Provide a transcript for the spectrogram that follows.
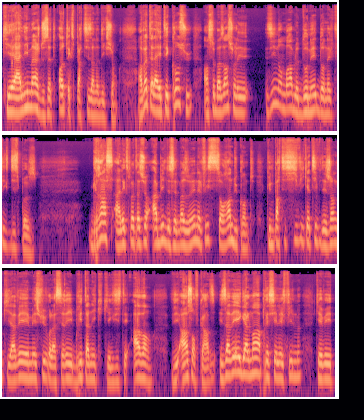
qui est à l'image de cette haute expertise en addiction. En fait, elle a été conçue en se basant sur les innombrables données dont Netflix dispose. Grâce à l'exploitation habile de cette données, Netflix se sont rendus compte qu'une partie significative des gens qui avaient aimé suivre la série britannique qui existait avant The House of Cards, ils avaient également apprécié les films qui avaient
